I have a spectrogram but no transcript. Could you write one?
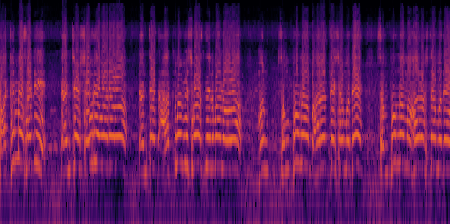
पाठिंब्यासाठी त्यांचे शौर्य वाढावं त्यांच्यात आत्मविश्वास निर्माण व्हावा. म्हणून संपूर्ण भारत देशामध्ये संपूर्ण महाराष्ट्रामध्ये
